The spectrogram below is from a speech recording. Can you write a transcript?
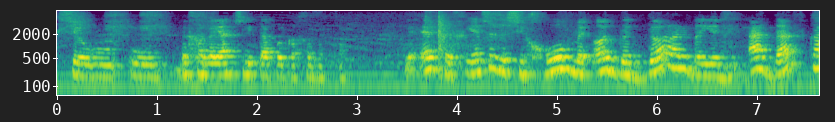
כשהוא בחוויית שליטה כל כך חזקה. להפך, יש איזה שחרור מאוד גדול בידיעה דווקא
